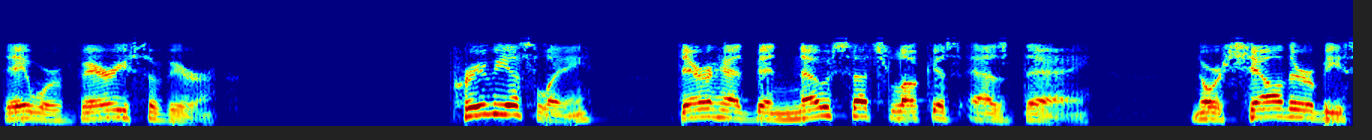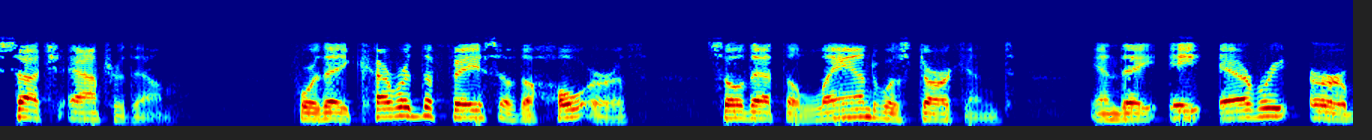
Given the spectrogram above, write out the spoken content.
They were very severe. Previously, there had been no such locusts as they, nor shall there be such after them. For they covered the face of the whole earth, so that the land was darkened, and they ate every herb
